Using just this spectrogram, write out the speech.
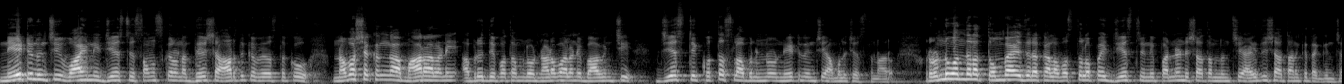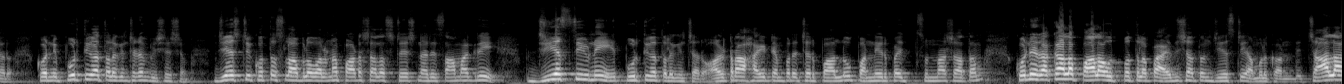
నేటి నుంచి వాహిని జీఎస్టీ సంస్కరణ దేశ ఆర్థిక వ్యవస్థకు నవశకంగా మారాలని అభివృద్ధి పథంలో నడవాలని భావించి జీఎస్టీ కొత్త స్లాబులను నేటి నుంచి అమలు చేస్తున్నారు. రెండు వందల తొంభై ఐదు రకాల వస్తువులపై జీఎస్టీని పన్నెండు శాతం నుంచి ఐదు శాతానికి తగ్గించారు. కొన్ని పూర్తిగా తొలగించడం విశేషం. జీఎస్టీ కొత్త స్లాబుల వలన పాఠశాల స్టేషనరీ సామాగ్రి జీఎస్టీని పూర్తిగా తొలగించారు. అల్ట్రా హై టెంపరేచర్ పాలు పన్నీర్పై సున్నా శాతం. కొన్ని రకాల పాల ఉత్పత్తులపై ఐదు శాతం జీఎస్టీ అమలు కానుంది. చాలా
